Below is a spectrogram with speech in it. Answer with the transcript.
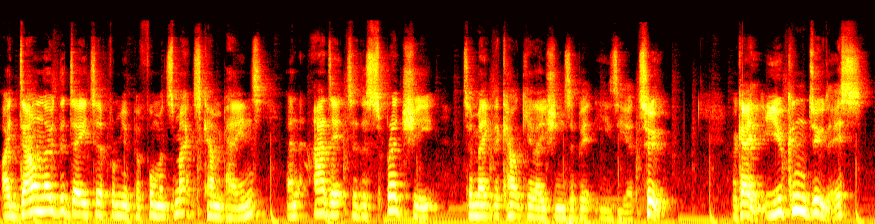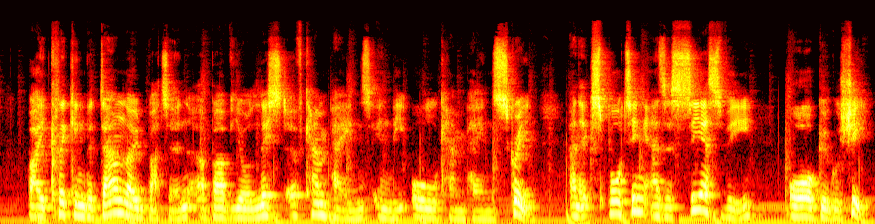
I download the data from your Performance Max campaigns and add it to the spreadsheet to make the calculations a bit easier too. Okay, you can do this by clicking the download button above your list of campaigns in the All Campaigns screen and exporting as a CSV or Google Sheet.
